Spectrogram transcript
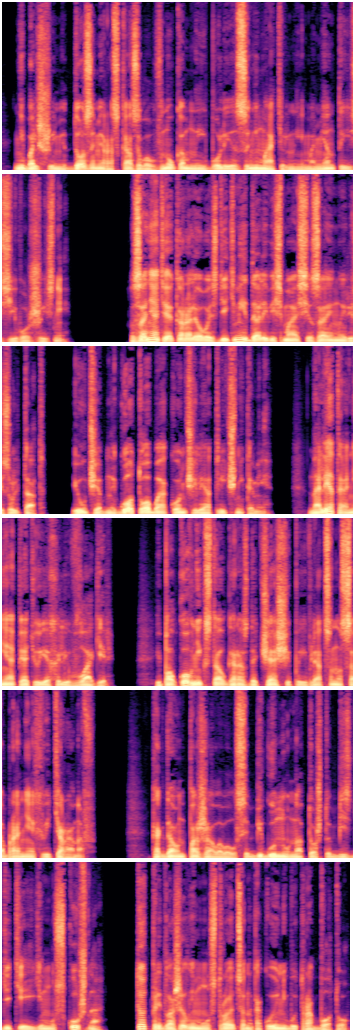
— небольшими дозами рассказывал внукам наиболее занимательные моменты из его жизни. Занятия Королева с детьми дали весьма осязаемый результат, и учебный год оба окончили отличниками. На лето они опять уехали в лагерь, и полковник стал гораздо чаще появляться на собраниях ветеранов. Когда он пожаловался бегуну на то, что без детей ему скучно, тот предложил ему устроиться на какую-нибудь работу.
